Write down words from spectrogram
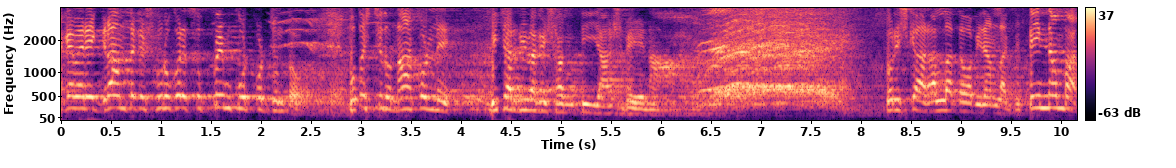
একেবারে গ্রাম থেকে শুরু করে সুপ্রিম কোর্ট পর্যন্ত প্রতিষ্ঠিত না করলে বিচার বিভাগে শান্তি আসবে না। পরিষ্কার আল্লাহ দেওয়া বিধান লাগবে। তিন নাম্বার,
